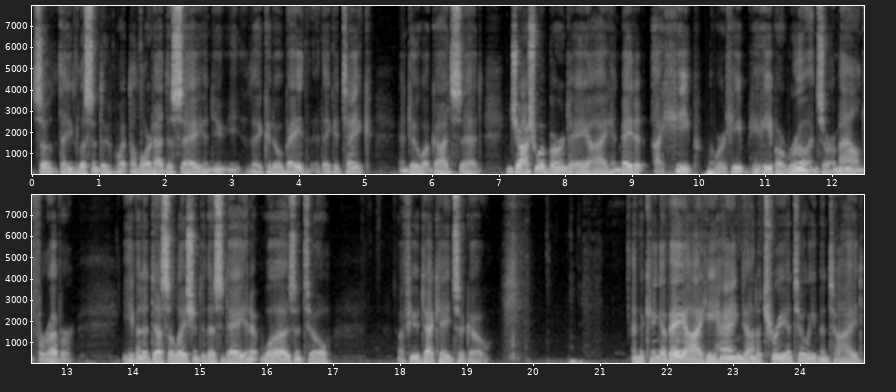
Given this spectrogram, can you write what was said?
So they listened to what the Lord had to say, and you, they could obey, they could take and do what God said. Joshua burned Ai and made it a heap. The word heap, a heap of ruins or a mound forever even a desolation to this day, and it was until a few decades ago. And the king of Ai he hanged on a tree until eventide.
